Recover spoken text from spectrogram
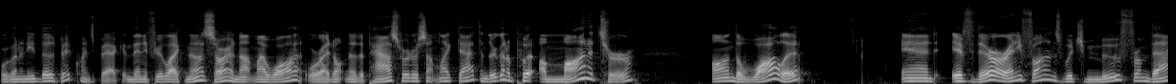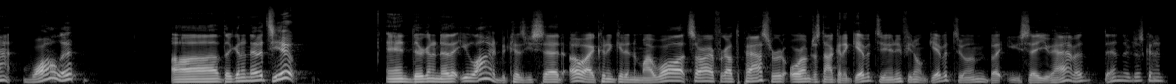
we're going to need those bitcoins back. And then if you're like, no, sorry, not my wallet, or I don't know the password or something like that, then they're going to put a monitor on the wallet. And if there are any funds which move from that wallet, uh, they're going to know it's you. And they're going to know that you lied because you said, oh, I couldn't get into my wallet. Sorry, I forgot the password. Or I'm just not going to give it to you. And if you don't give it to them, but you say you have it, then they're just going to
